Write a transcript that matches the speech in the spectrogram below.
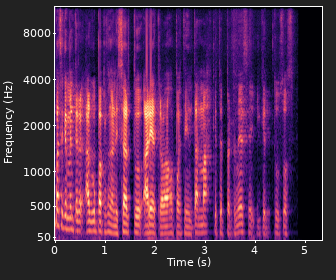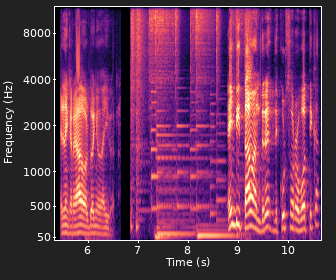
Básicamente algo para personalizar tu área de trabajo para que te más que te pertenece y que tú sos el encargado o el dueño de ahí, He invitado a Andrés de Curso Robótica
